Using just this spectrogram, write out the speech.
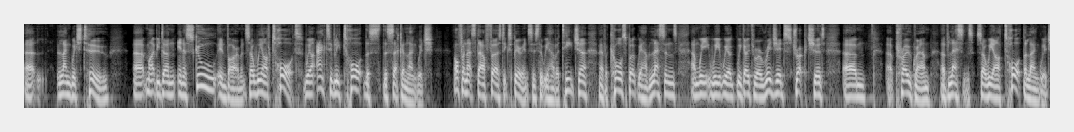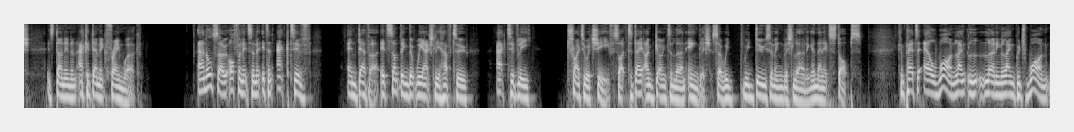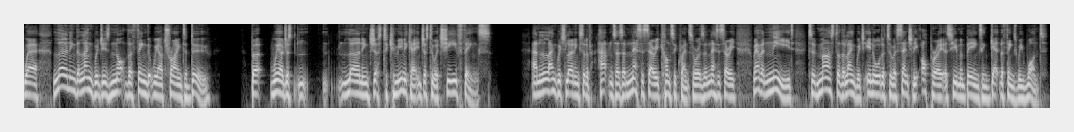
uh, language two uh, might be done in a school environment. So we are taught, we are actively taught the second language. Often that's our first experience is that we have a teacher, we have a course book, we have lessons, and we we we, are, we go through a rigid, structured um, uh, program of lessons. So we are taught the language. It's done in an academic framework, and also often it's an it's an active endeavor. It's something that we actually have to actively try to achieve. So like today I'm going to learn English. So we we do some English learning and then it stops compared to L1, lang- learning language one, where learning the language is not the thing that we are trying to do, but we are just l- learning just to communicate and just to achieve things. And language learning sort of happens as a necessary consequence or as a necessary, we have a need to master the language in order to essentially operate as human beings and get the things we want.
